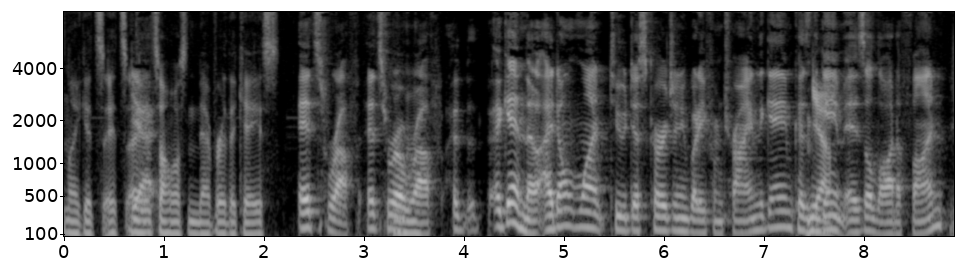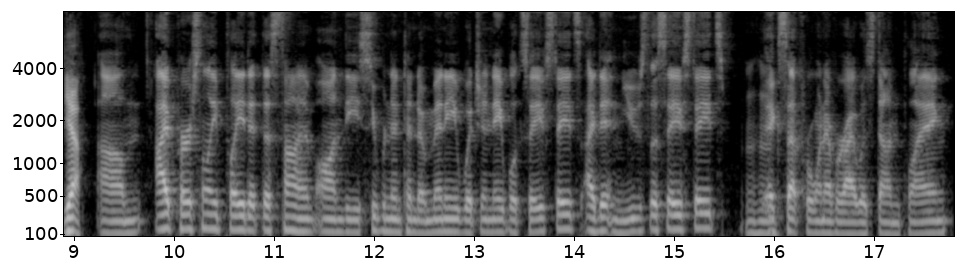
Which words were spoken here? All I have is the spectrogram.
Like it's it's Yeah. it's almost never the case. It's rough. It's real Mm-hmm. rough. Again, though, I don't want to discourage anybody from trying the game because the Yeah. game is a lot of fun. Yeah. Um, I personally played it this time on the Super Nintendo Mini, which enabled save states. I didn't use the save states except for whenever I was done playing.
